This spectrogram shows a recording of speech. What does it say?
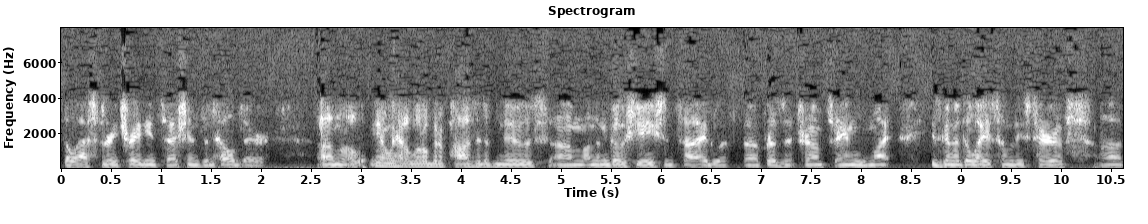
the last three trading sessions and held there. Um, you know, we had a little bit of positive news um, on the negotiation side with uh, President Trump saying we might he's going to delay some of these tariffs uh,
